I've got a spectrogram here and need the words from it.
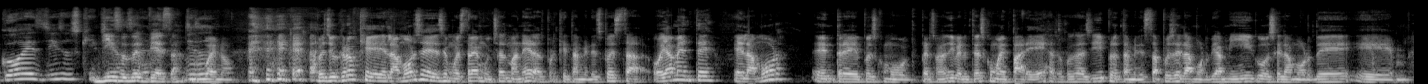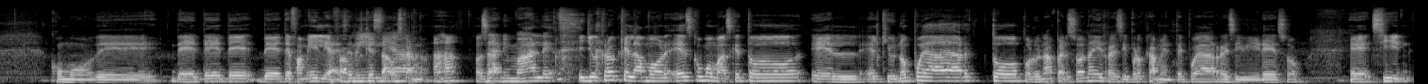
Go es Jesus. ¿quién quiere Jesus empieza. Jesus. Bueno, pues yo creo que el amor se, se muestra de muchas maneras, porque también después está, obviamente, el amor entre pues como personas diferentes como de parejas o cosas así, pero también está pues el amor de amigos, el amor de... eh, como de, de, de, de, de, de familia, De es el que está familia, buscando. Ajá. O de sea, animales. Y yo creo que el amor es como más que todo el, el que uno pueda dar todo por una persona y recíprocamente pueda recibir eso eh, sin,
